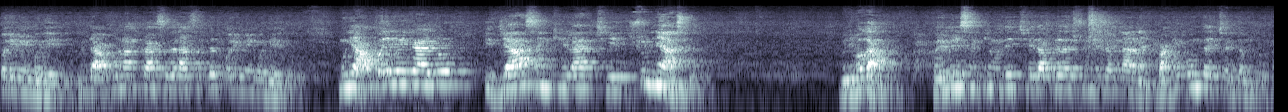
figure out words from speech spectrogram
परिमेयमध्ये येते. म्हणजे अपूर्णांक असं जर असेल तर परिमेयमध्ये येतो. मग या अपरिमेय काय येतो की ज्या संख्येला छेद शून्य असतो. म्हणजे बघा परिमेय संख्येमध्ये छेद आपल्याला शून्य जमणार नाही. बाकी कोणताही छेद जमतो?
